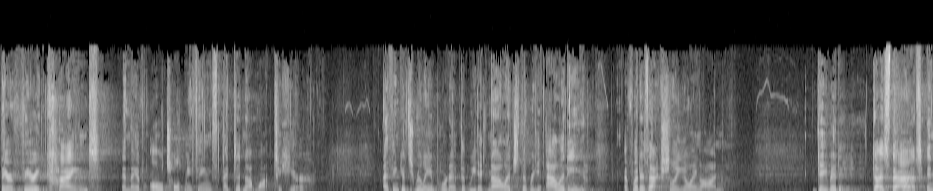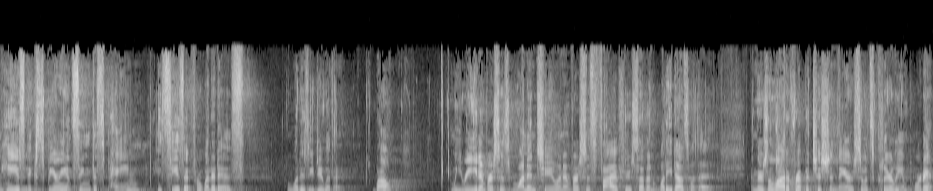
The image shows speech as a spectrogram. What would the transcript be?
they are very kind and they have all told me things I did not want to hear. I think it's really important that we acknowledge the reality of what is actually going on. David does that, and he's experiencing this pain. He sees it for what it is. What does he do with it? Well, we read in verses 1 and 2 and in verses 5 through 7 what he does with it. And there's a lot of repetition there, so it's clearly important.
